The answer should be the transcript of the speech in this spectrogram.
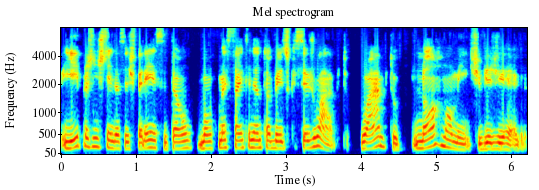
E aí, para a gente entender essa diferença, então, vamos começar entendendo talvez o que seja o hábito. O hábito, normalmente, via de regra,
